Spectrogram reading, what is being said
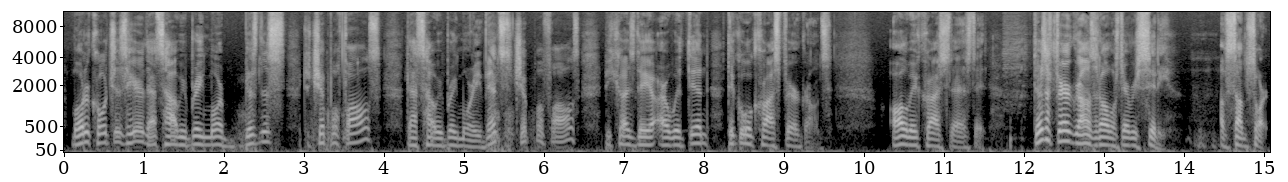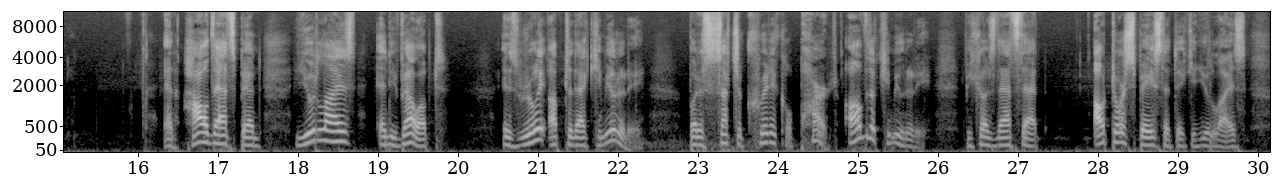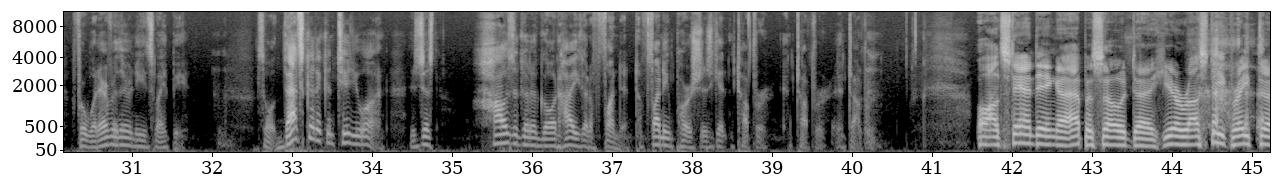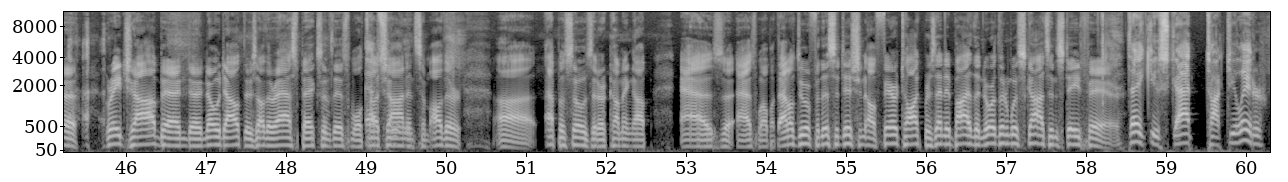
motor coaches here. That's how we bring more business to Chippewa Falls. That's how we bring more events to Chippewa Falls because they are within, they go across fairgrounds, all the way across the United States. There's a fairgrounds in almost every city of some sort. And how that's been utilized and developed is really up to that community. But it's such a critical part of the community because that's that outdoor space that they can utilize for whatever their needs might be. So that's going to continue on. It's just how's it going to go and how are you going to fund it. The funding portion is getting tougher and tougher and tougher. Well, outstanding uh, episode uh, here, Rusty. Great, uh, great job, and uh, no doubt there's other aspects of this we'll touch Absolutely. on in some other uh, episodes that are coming up as uh, as well. But that'll do it for this edition of Fair Talk, presented by the Northern Wisconsin State Fair. Thank you, Scott. Talk to you later.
